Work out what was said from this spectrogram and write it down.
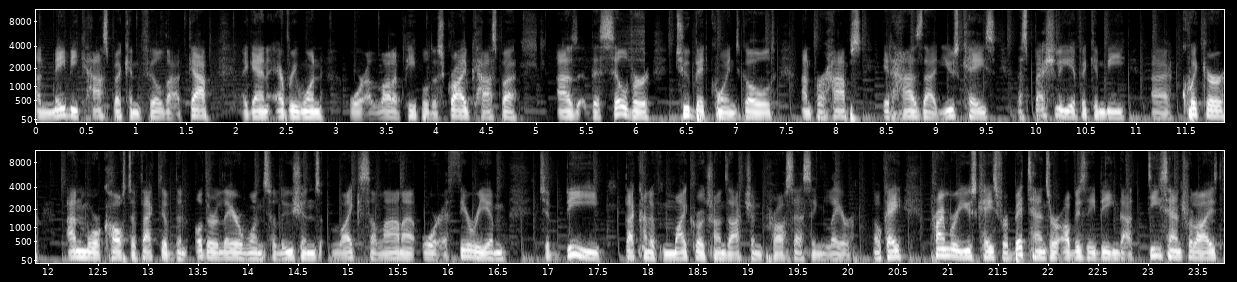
and maybe Kaspa can fill that gap. Again, everyone or a lot of people describe Kaspa as the silver to Bitcoin's gold, and perhaps it has that use case, especially if it can be uh, quicker and more cost effective than other layer one solutions like Solana or Ethereum to be that kind of microtransaction processing layer. Okay. Primary use case for BitTensor obviously being that decentralized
